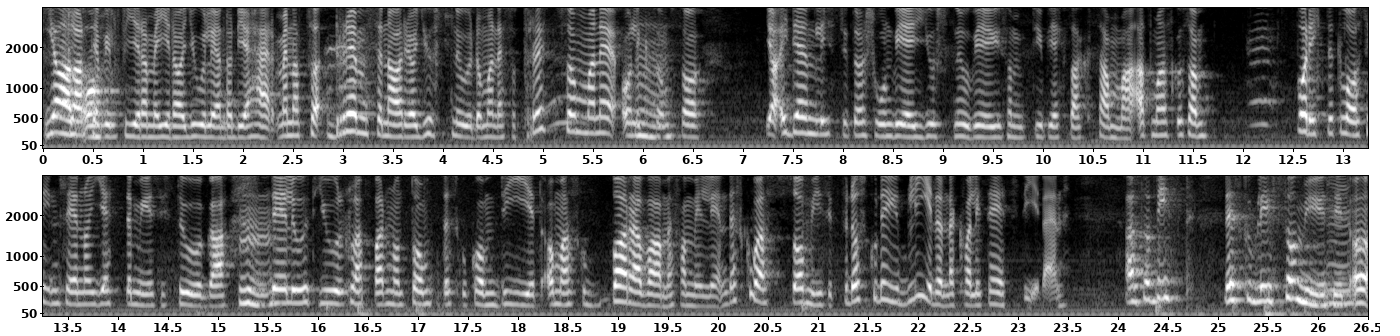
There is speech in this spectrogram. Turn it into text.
Jag klart och- jag vill fira med Ida och Julian då de är här, men alltså drömscenario just nu då man är så trött som man är och liksom Mm. så Ja i den livssituation vi är just nu, vi är ju som typ exakt samma, att man skulle som på riktigt låsa in sig i någon jättemysig stuga, Mm. dela ut julklappar, någon tomte skulle komma dit och man skulle bara vara med familjen. Det skulle vara så mysigt för då skulle det ju bli den där kvalitetstiden. Alltså visst, Det skulle bli så mysigt och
